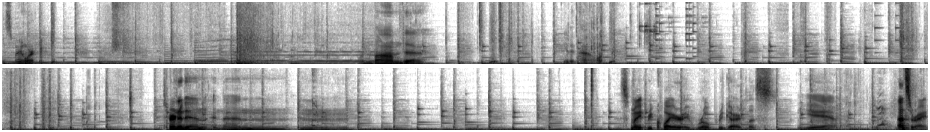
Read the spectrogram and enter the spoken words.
This might work. Bomb to get it out. Turn it in, and then... Hmm. This might require a rope regardless. Yeah. That's alright.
